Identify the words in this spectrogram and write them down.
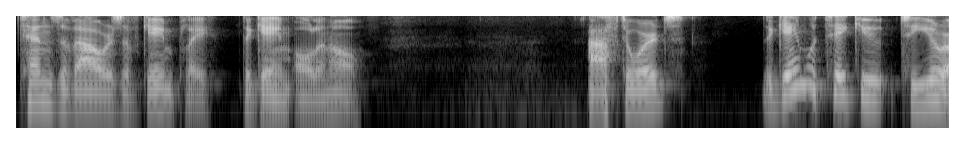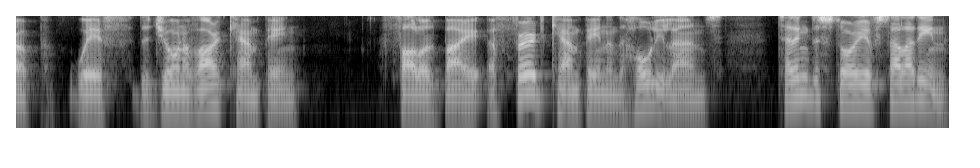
tens of hours of gameplay the game all in all. Afterwards, the game would take you to Europe with the Joan of Arc campaign, followed by a third campaign in the Holy Lands telling the story of Saladin.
